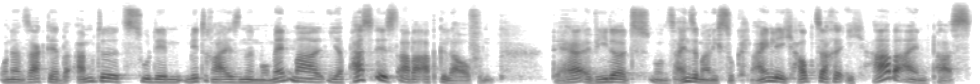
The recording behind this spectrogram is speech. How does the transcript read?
Und dann sagt der Beamte zu dem Mitreisenden, Moment mal, Ihr Pass ist aber abgelaufen. Der Herr erwidert, nun seien Sie mal nicht so kleinlich, Hauptsache, ich habe einen Pass.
